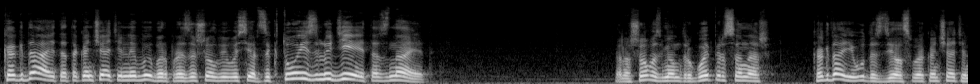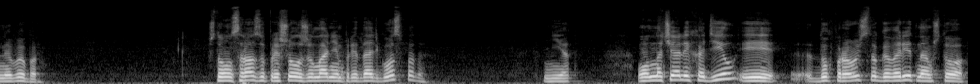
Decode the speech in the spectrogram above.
Когда этот окончательный выбор произошел в его сердце? Кто из людей это знает? Хорошо, возьмем другой персонаж. Когда Иуда сделал свой окончательный выбор? Что он сразу пришел с желанием предать Господа? Нет. Он вначале ходил, и Дух пророчества говорит нам, что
